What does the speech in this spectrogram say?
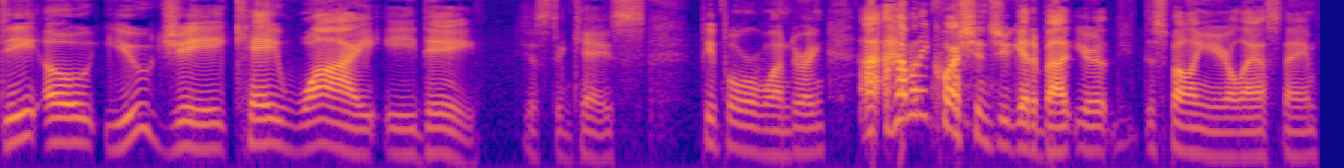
D O U G K Y E D, just in case people were wondering. Uh, how many questions you get about your the spelling of your last name?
